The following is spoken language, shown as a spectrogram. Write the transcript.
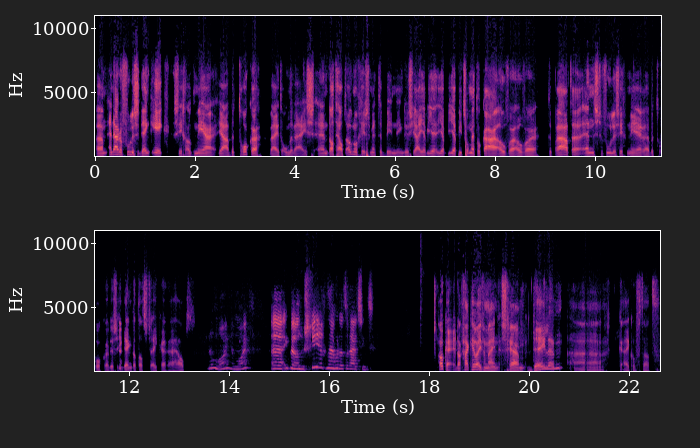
en daardoor voelen ze, denk ik, zich ook meer ja, betrokken bij het onderwijs. En dat helpt ook nog eens met de binding. Dus ja, je hebt, je, je hebt, je hebt iets om met elkaar over, over te praten en ze voelen zich meer uh, betrokken. Dus ik denk dat dat zeker uh, helpt. Heel mooi, heel mooi. ik ben wel nieuwsgierig naar hoe dat eruit ziet. Oké, okay, dan ga ik heel even mijn scherm delen. kijken of dat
